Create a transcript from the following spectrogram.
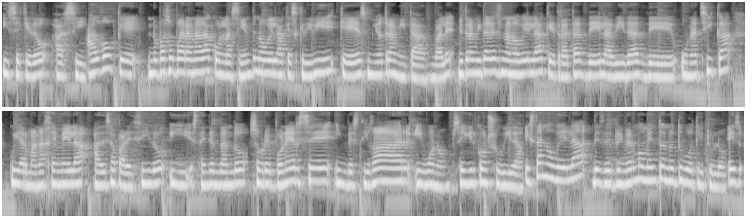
y se quedó así. Algo que no pasó para nada con la siguiente novela que escribí, que es Mi otra mitad, ¿vale? Mi otra mitad es una novela que trata de la vida de una chica cuya hermana gemela ha desaparecido y está intentando sobreponerse, investigar y bueno, seguir con su vida. Esta novela desde el primer momento no tuvo título. Es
